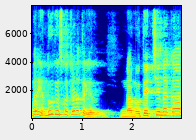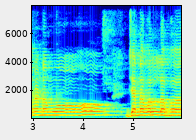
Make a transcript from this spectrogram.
మరి ఎందుకు తీసుకొచ్చాడో తెలియదు. నన్ను తెచ్చిన కారణమో జనవల్లభాయరుగా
